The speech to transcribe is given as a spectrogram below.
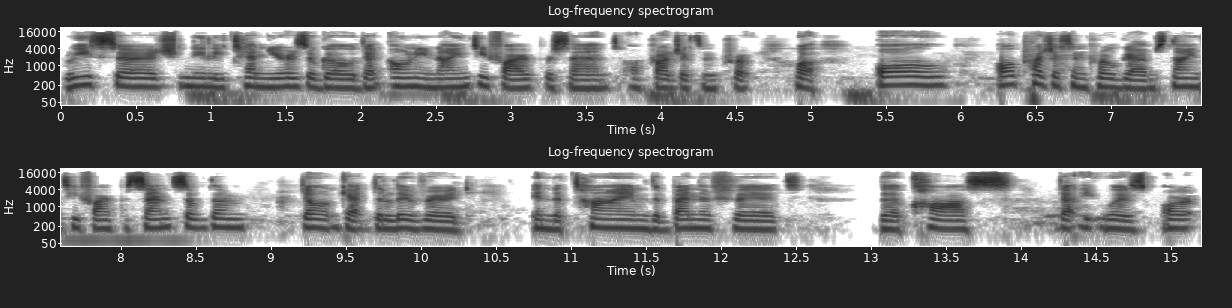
research nearly 10 years ago that only 95% of projects and pro, well, all, all projects and programs, 95% of them don't get delivered in the time, the benefit, the costs that it was or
